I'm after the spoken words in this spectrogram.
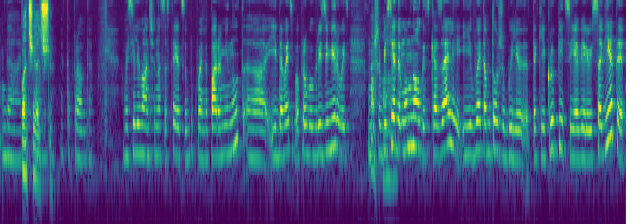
Да, почаще. Это правда. Это правда. Василий Иванович, у нас остается буквально пару минут, э, и давайте попробуем резюмировать нашу беседу. Мы много сказали, и в этом тоже были такие крупицы, я верю, и советы,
